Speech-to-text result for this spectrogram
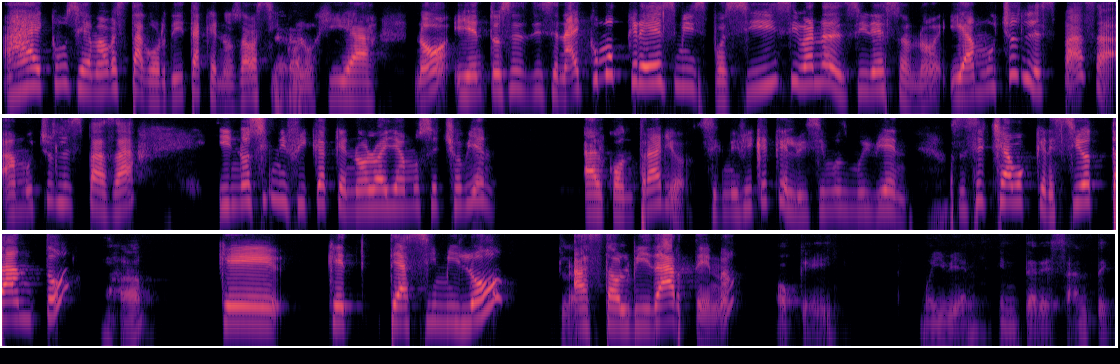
ay, ¿cómo se llamaba esta gordita que nos daba psicología, ¿no? Y entonces dicen, ay, ¿cómo crees, mis? Pues sí, sí van a decir eso, ¿no? Y a muchos les pasa, a muchos les pasa, y no significa que no lo hayamos hecho bien. Al contrario, significa que lo hicimos muy bien. O sea, ese chavo creció tanto Que, que, te asimiló hasta olvidarte, ¿no? Ok, muy bien, interesante.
